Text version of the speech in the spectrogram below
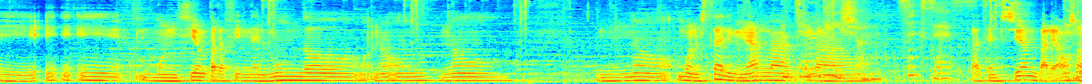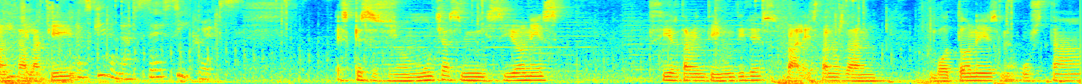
Eh, eh, eh, eh, munición para el fin del mundo. No, no. No. Bueno, esta de eliminar la, la, tensión. Vale, vamos a lanzarla aquí. Es que son muchas misiones ciertamente inútiles. Vale, esta nos dan botones, me gusta.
